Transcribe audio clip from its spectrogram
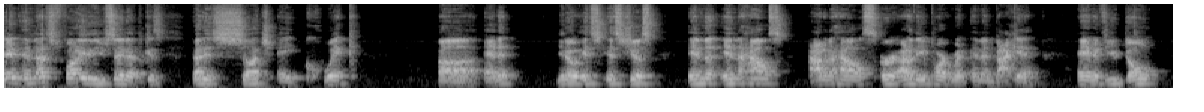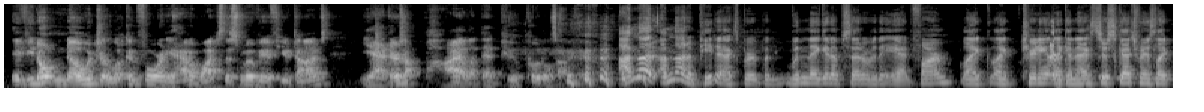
and, and that's funny that you say that because that is such a quick uh, edit. You know, it's it's just in the in the house, out of the house, or out of the apartment, and then back in. And if you don't if you don't know what you're looking for and you haven't watched this movie a few times, yeah, there's a pile of dead poo- poodles out there. I'm not I'm not a PETA expert, but wouldn't they get upset over the ant farm? Like like treating it like an extra sketch when it's like,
